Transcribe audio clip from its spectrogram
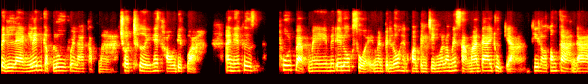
เป็นแรงเล่นกับลูกเวลากลับมา ชดเชยให้เขาดีกว่า อันนี้คือพูดแบบไม่ไม่ได้โลกสวย มันเป็นโลกแห่งความเป็นจริง ว่าเราไม่สามารถได้ทุกอย่างที่เราต้องการได้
